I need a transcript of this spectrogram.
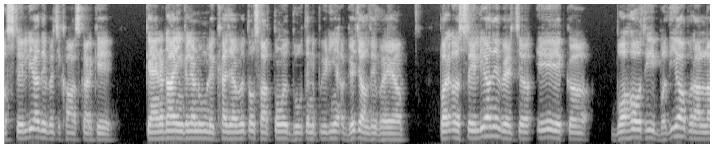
ਆਸਟ੍ਰੇਲੀਆ ਦੇ ਵਿੱਚ ਖਾਸ ਕਰਕੇ ਕੈਨੇਡਾ, ਇੰਗਲੈਂਡ ਨੂੰ ਲਿਖਿਆ ਜਾਵੇ ਤਾਂ ਸਾਤੋਂ ਦੋ ਤਿੰਨ ਪੀੜ੍ਹੀਆਂ ਅੱਗੇ ਚੱਲਦੇ ਪਏ ਆ। ਪਰ ਆਸਟ੍ਰੇਲੀਆ ਦੇ ਵਿੱਚ ਇਹ ਇੱਕ ਬਹੁਤ ਹੀ ਵਧੀਆ ਉਪਰਾਲਾ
